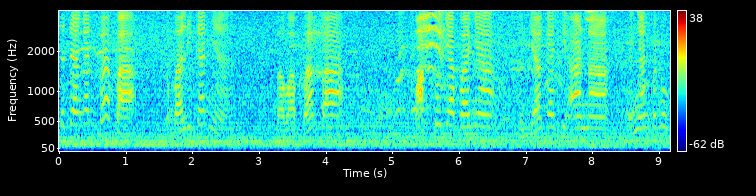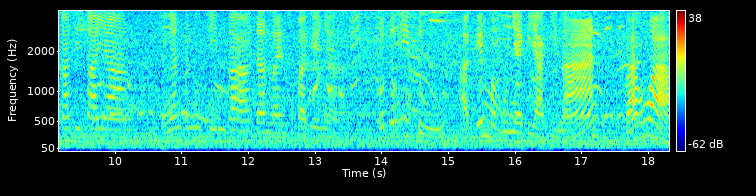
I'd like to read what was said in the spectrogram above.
Sedangkan bapak kebalikannya bahwa bapak waktunya banyak menjaga si anak dengan penuh kasih sayang, dengan penuh cinta dan lain sebagainya. Untuk itu, hakim mempunyai keyakinan bahwa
